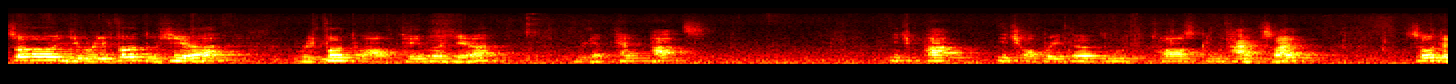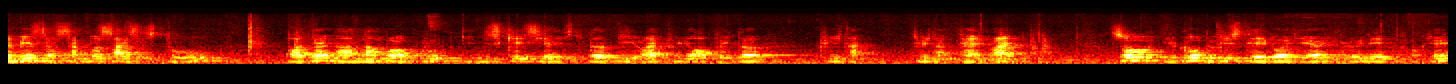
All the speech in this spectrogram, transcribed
So you refer to here, refer to our table here. you get 10 parts. Each part, each operator do toss two times, right? So that means the sample size is 2. But then our number of group, in this case here, is 30, right? Three operator, 3 times, 3 times 10, right? So you go to this table here, you read it, okay?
